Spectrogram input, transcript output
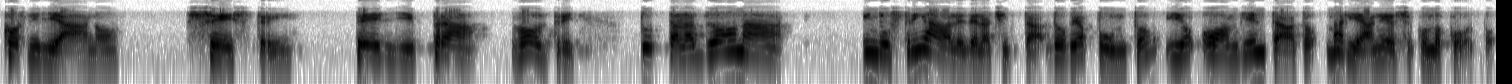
Cornigliano, Sestri, Pegli, Pra, Voltri, tutta la zona industriale della città dove appunto io ho ambientato Mariani al secondo colpo.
